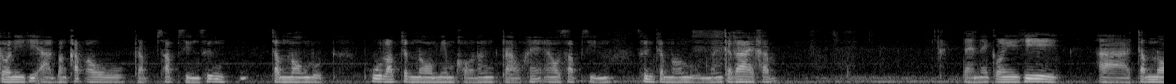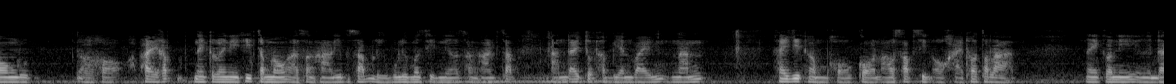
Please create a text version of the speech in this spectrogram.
กรณีที่อาจบังคับเอากับทรัพย์สินซึ่งจำนองหลุด ผู้รับจำนองเมียมขอดังกล่าวให้เอาทรัพย์สิน ซึ่งจำนองหลุดนั้นก็ได้ครับ แต่ในกรณีที่จำนองหลุดอขออภัยครับ ในกรณีที่จำนองอสังหาริมทรัพย์หรือบุริมสิทธิ์เหนืออสังหาริมทรัพย์อันได้จดทะเบียนไว้นั้น ให้ยื่นคำขอก่อนเอาทรัพย์สินออกขายทอดตลาด ในกรณีอื่นใด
